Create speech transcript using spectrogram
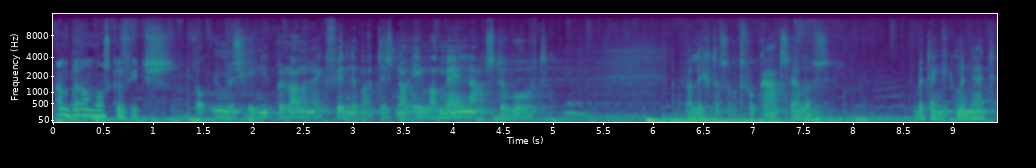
aan Bram Moskowitz. Zal u misschien niet belangrijk vinden, maar het is nou eenmaal mijn laatste woord. Wellicht als advocaat zelfs. Bedenk ik me net.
